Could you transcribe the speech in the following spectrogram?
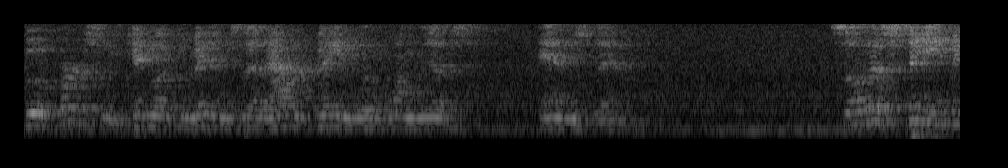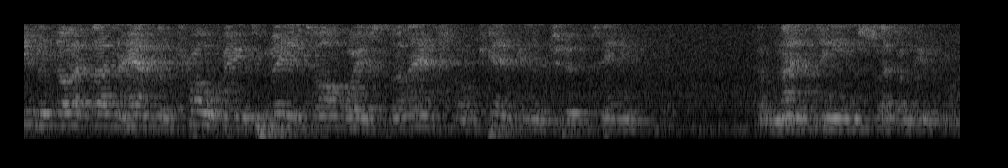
to a person came up to me and said Howard Payne would have won this hands down. So this team, even though it doesn't have the trophy, to me it's always the national championship team of 1971.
